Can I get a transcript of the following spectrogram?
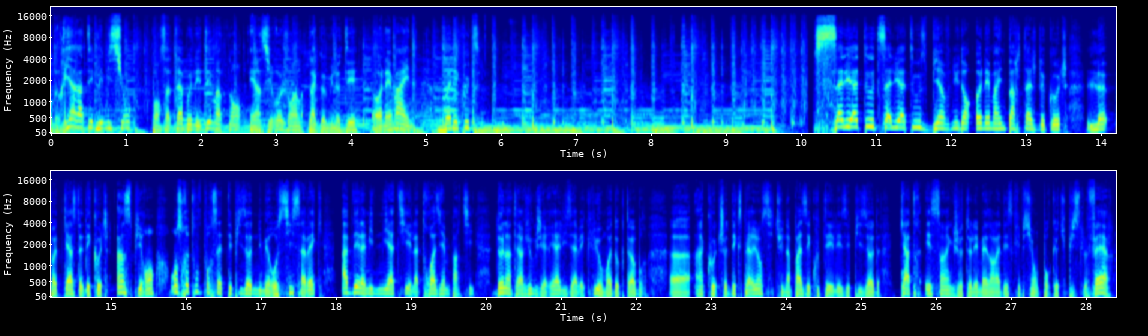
Pour ne rien rater de l'émission, pense à t'abonner dès maintenant et ainsi rejoindre la communauté On Mine. Bonne écoute Salut à toutes, salut à tous, bienvenue dans On Mind Partage de Coach, le podcast des coachs inspirants. On se retrouve pour cet épisode numéro 6 avec Abdelhamid Niati et la troisième partie de l'interview que j'ai réalisée avec lui au mois d'octobre. Euh, un coach d'expérience, si tu n'as pas écouté les épisodes 4 et 5, je te les mets dans la description pour que tu puisses le faire.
